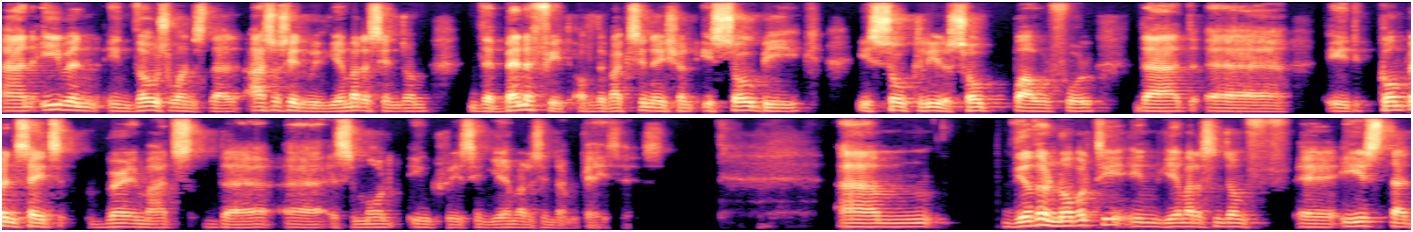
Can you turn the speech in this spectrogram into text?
And even in those ones that associate with Guillain-Barré syndrome, the benefit of the vaccination is so big, is so clear, so powerful that uh, it compensates very much the uh, small increase in Guillain-Barré syndrome cases. Um, the other novelty in Guillain-Barré syndrome uh, is that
